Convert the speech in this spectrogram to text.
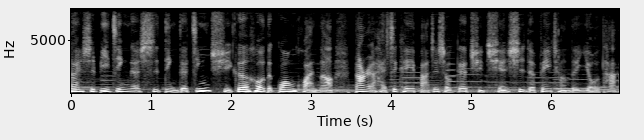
但是毕竟呢，是顶着金曲歌后的光环呢、当然还是可以把这首歌曲诠释的非常的有他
